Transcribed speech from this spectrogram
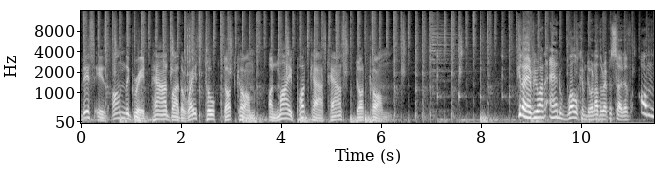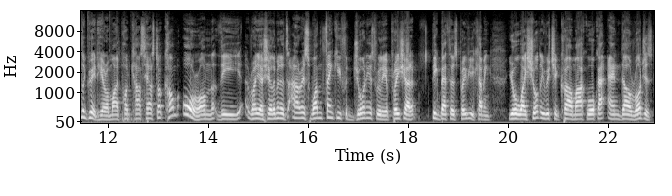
This is On the Grid, powered by the racetalk.com on mypodcasthouse.com. G'day everyone and welcome to another episode of On the Grid here on mypodcasthouse.com or on the Radio Show Limited's RS1. Thank you for joining us, really appreciate it. Big Bathurst preview coming your way shortly. Richard Craill, Mark Walker and Dale Rogers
